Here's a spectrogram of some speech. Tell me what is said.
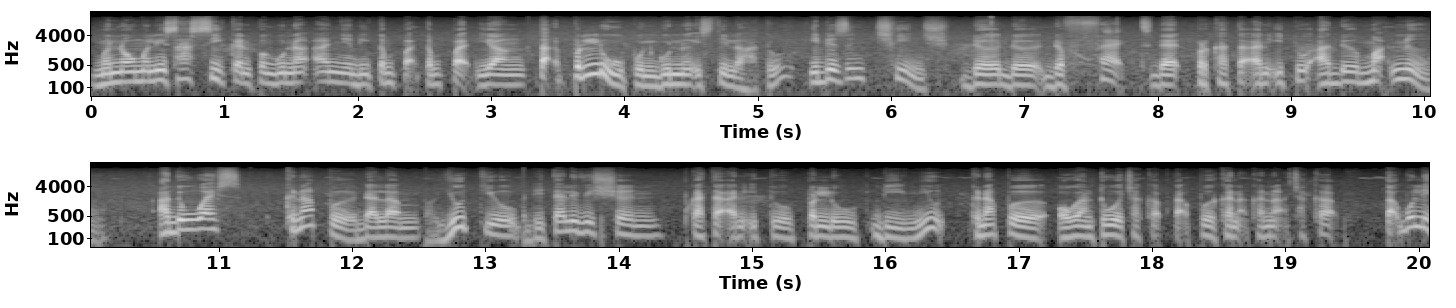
menormalisasikan penggunaannya di tempat-tempat yang tak perlu pun guna istilah tu it doesn't change the the the fact that perkataan itu ada makna otherwise kenapa dalam YouTube, di televisyen, perkataan itu perlu di mute? Kenapa orang tua cakap tak apa, kanak-kanak cakap tak boleh?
